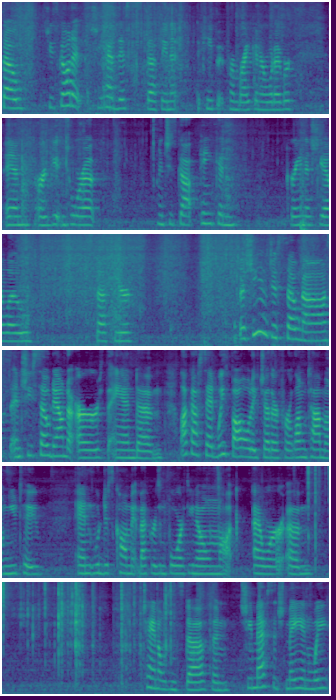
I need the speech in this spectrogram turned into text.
So she's got it, she had this stuff in it to keep it from breaking or whatever, and or getting tore up. And she's got pink and greenish yellow stuff here. But she is just so nice and she's so down to earth. And um, like I said, we followed each other for a long time on YouTube and would just comment backwards and forth, you know, on like our um, channels and stuff. And she messaged me and we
